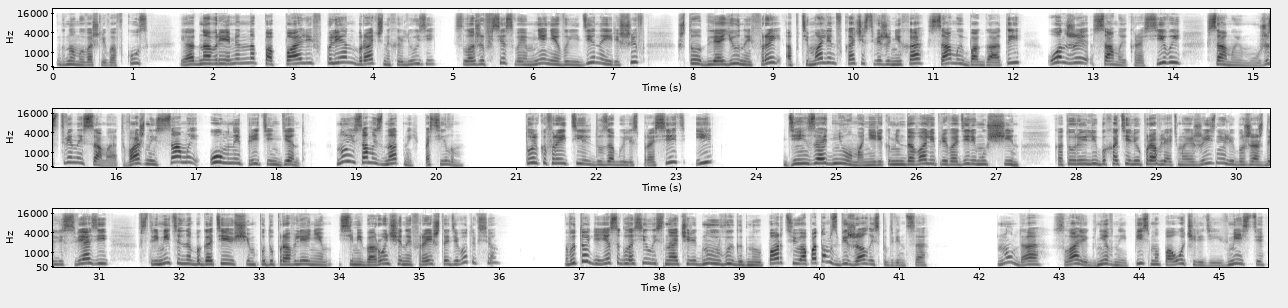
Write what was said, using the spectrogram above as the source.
Гномы вошли во вкус и одновременно попали в плен брачных иллюзий, сложив все свои мнения воедино и решив, что для юной Фрей оптимален в качестве жениха самый богатый, он же самый красивый, самый мужественный, самый отважный, самый умный претендент, ну и самый знатный по силам. Только Фрейтильду забыли спросить, и... День за днем они рекомендовали и приводили мужчин, которые либо хотели управлять моей жизнью, либо жаждали связей в стремительно богатеющем под управлением семибаронщины Фрейштаде, вот и все. В итоге я согласилась на очередную выгодную партию, а потом сбежала из-под венца. Ну да, слали гневные письма по очереди и вместе,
